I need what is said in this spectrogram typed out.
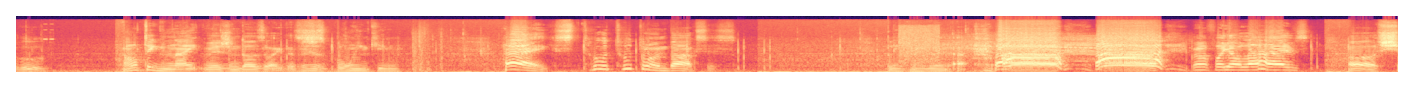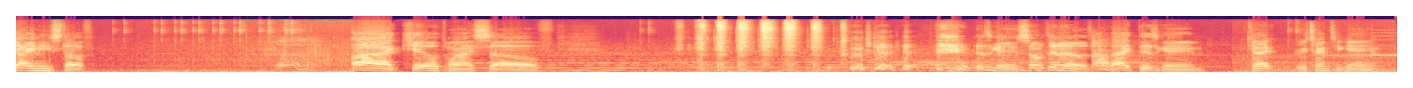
Ooh. I don't think night vision does like this. It's just blinking. Hey, who who throwing boxes? Blink, blink, blink. Ah! ah! ah! Run for your lives! Oh, shiny stuff. I killed myself. this game is something else. I like this game. Okay, return to game?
